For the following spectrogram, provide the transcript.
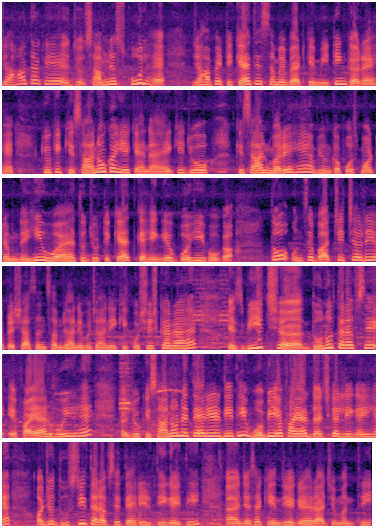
जहाँ तक ये जो सामने स्कूल है, जहाँ पे टिकैत इस समय बैठ के मीटिंग कर रहे हैं, क्योंकि किसानों का ये कहना है कि जो किसान मरे हैं, अभी उनका पोस्टमार्टम नहीं हुआ है तो जो टिकैत कहेंगे वही होगा। तो उनसे बातचीत चल रही है, प्रशासन समझाने बुझाने की कोशिश कर रहा है। इस बीच दोनों तरफ़ से एफआईआर हुई है। जो किसानों ने तहरीर दी थी, वो भी एफआईआर दर्ज कर ली गई है। और जो दूसरी तरफ़ से तहरीर दी गई थी जैसा केंद्रीय गृह राज्य मंत्री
